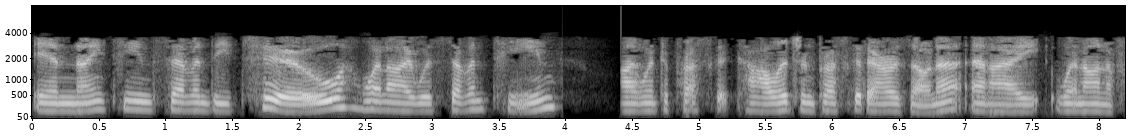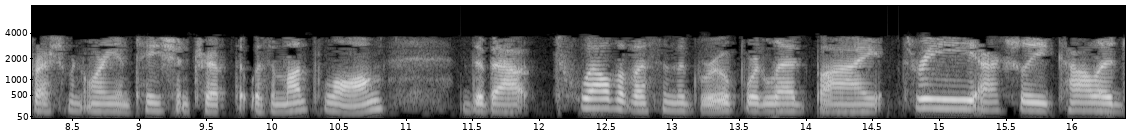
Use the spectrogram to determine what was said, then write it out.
In 1972, when I was 17, I went to Prescott College in Prescott, Arizona, and I went on a freshman orientation trip that was a month long. About 12 of us in the group were led by three actually college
